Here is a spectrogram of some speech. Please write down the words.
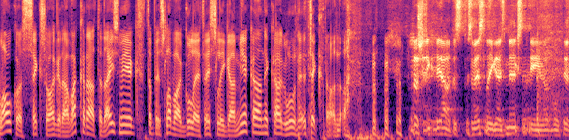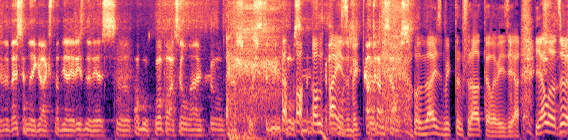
laukos seksu agrā vakarā, tad aizmieg. Tāpēc labāk gulēt veselīgā miekā nekā glūnēt ekrānā. Protams, jā, tas, tas veselīgais miegs arī varbūt ir veselīgāks, tad, ja ir izdevies uh, pabūt kopā ar cilvēku, kurš, kurš ir klausījies. un aizmigt. Katram savs. Un aizmigt pirms rāda televīzijā. Jā, lūdzu.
